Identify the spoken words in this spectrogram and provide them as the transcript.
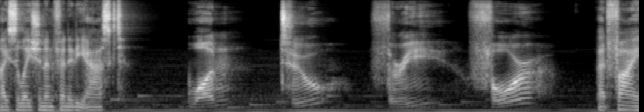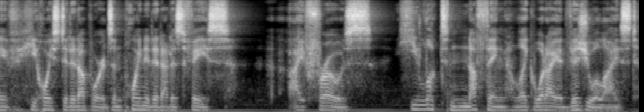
Isolation Infinity asked. One, two, three, four. At five, he hoisted it upwards and pointed it at his face. I froze. He looked nothing like what I had visualized.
